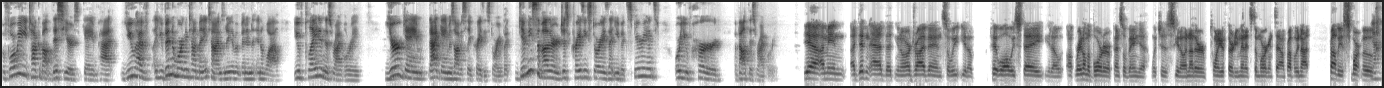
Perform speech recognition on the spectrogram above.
before we talk about this year's game, Pat, you have you've been to Morgantown many times. I know you haven't been in, in a while. You've played in this rivalry. Your game, that game is obviously a crazy story, but give me some other just crazy stories that you've experienced or you've heard about this rivalry. Yeah, I mean, I didn't add that, you know, our drive in, so we, you know, Pitt will always stay, you know, right on the border of Pennsylvania, which is, you know, another 20 or 30 minutes to Morgantown. Probably not, probably a smart move yeah.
